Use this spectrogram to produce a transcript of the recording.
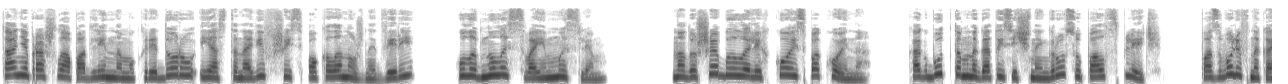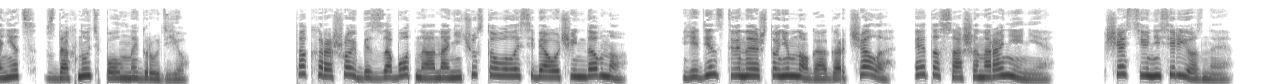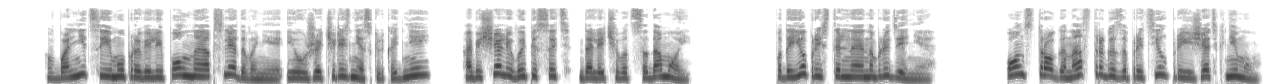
Таня прошла по длинному коридору и, остановившись около нужной двери, улыбнулась своим мыслям. На душе было легко и спокойно, как будто многотысячный груз упал с плеч, позволив, наконец, вздохнуть полной грудью. Так хорошо и беззаботно она не чувствовала себя очень давно. Единственное, что немного огорчало, это Саша на ранение. К счастью, несерьезное. В больнице ему провели полное обследование и уже через несколько дней обещали выписать долечиваться домой. Под ее пристальное наблюдение. Он строго-настрого запретил приезжать к нему.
